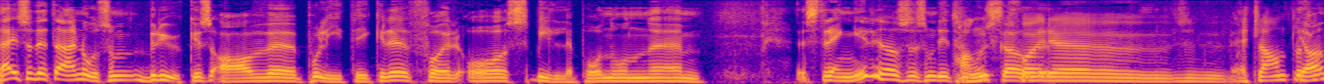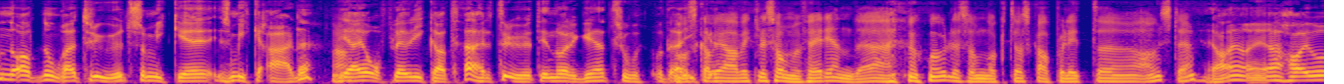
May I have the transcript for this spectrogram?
Nei, så dette er noe som brukes av eh, politikere for å spille på noen eh, strenger, altså som de tror Angst skal for uh, et eller annet, Ja, liksom? at noe er truet som ikke, som ikke er det. Jeg opplever ikke at det er truet i Norge. Jeg tror, Nå skal ikke... vi avvikle sommerferien. Det er jo liksom nok til å skape litt uh, angst, det. Ja, ja, jeg har, jo,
